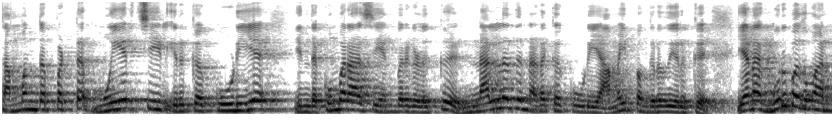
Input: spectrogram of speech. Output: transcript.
சம்பந்தப்பட்ட முயற்சியில் இருக்கக்கூடிய இந்த கும்பராசி என்பர்களுக்கு நல்லது நடக்கக்கூடிய அமைப்புங்கிறது இருக்குது ஏன்னா குரு பகவான்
